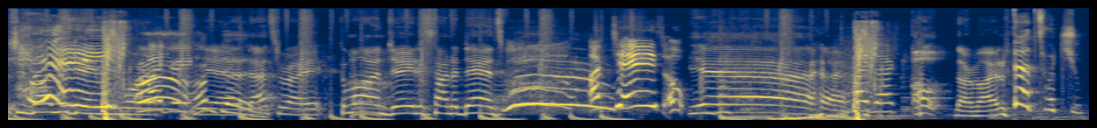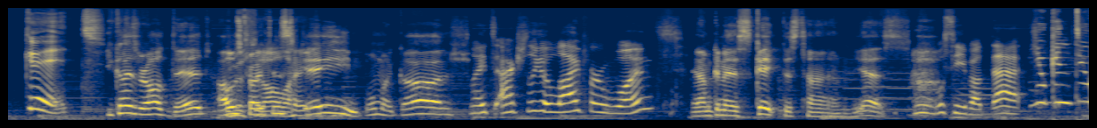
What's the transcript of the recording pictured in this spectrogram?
She's not in the game anymore. Oh, Bye, Drake. I'm yeah, dead. that's right. Come oh. on, Jade. It's time to dance. Woo! I'm tased! Oh, Yeah. Bye, Zach. Oh, never mind. That's what you get. You guys are all dead? I You was trying to all, escape. Oh my gosh. Light's actually alive for once. And I'm gonna escape this time. Yes. We'll see about that. You can do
